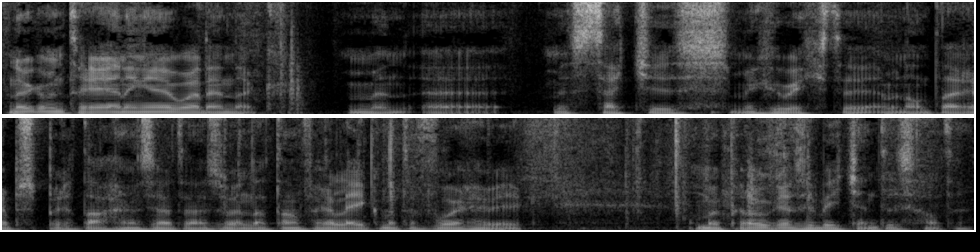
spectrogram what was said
heb ik mijn trainingen waarin ik mijn, uh, mijn setjes, mijn gewichten en mijn aantal reps per dag zetten en zo. En dat dan vergelijken met de vorige week. Om mijn progress een beetje in te schatten.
